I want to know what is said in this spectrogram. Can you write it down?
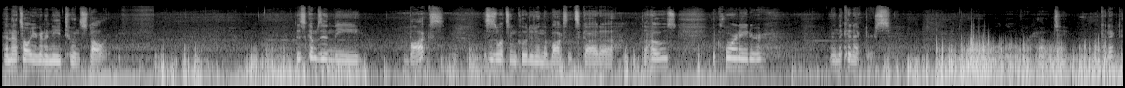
And that's all you're going to need to install it. This comes in the box. This is what's included in the box. It's got uh, the hose the chlorinator and the connectors Okay,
